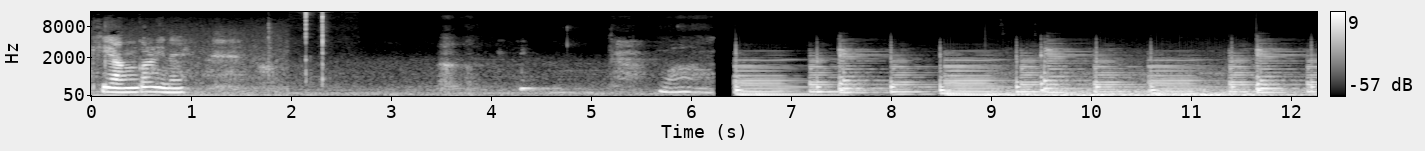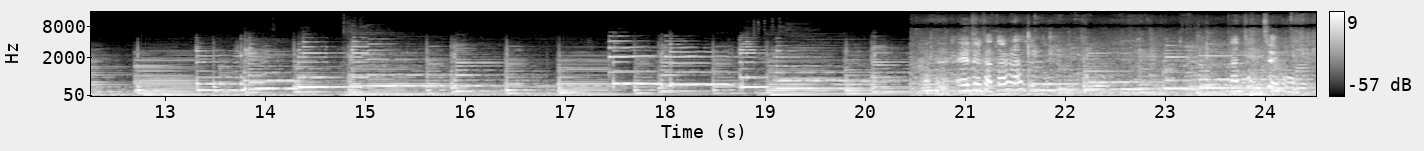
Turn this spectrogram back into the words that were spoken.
귀에 안 걸리네. 애들 다 잘라주고. 난 통째로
